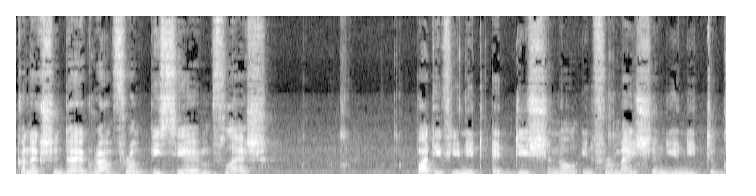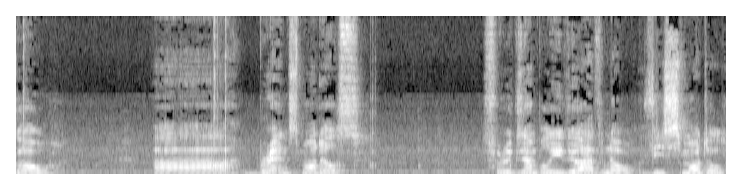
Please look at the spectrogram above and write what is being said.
connection diagram from PCM flash. But if you need additional information you need to go uh, brands models for example if you have no this model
